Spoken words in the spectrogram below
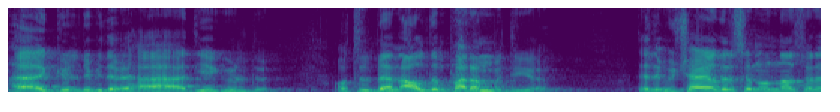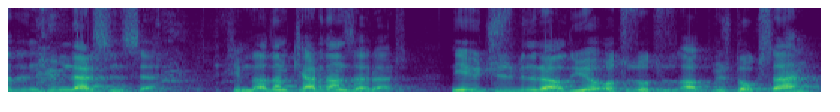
Ha güldü bir de ha ha diye güldü. 30 ben aldım paramı diyor. Dedim 3 ay alırsın ondan sonra dedim gümlersin sen. Şimdi adam kardan zarar. Niye 300 bin lira alıyor? 30, 30, 60, 90.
